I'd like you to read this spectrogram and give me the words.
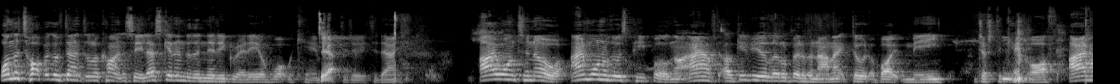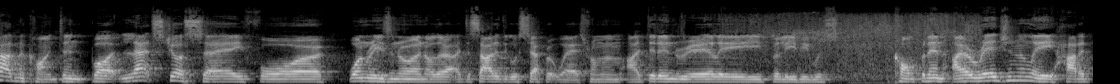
On the topic of dental accountancy, let's get into the nitty gritty of what we came yeah. to do today. I want to know. I'm one of those people. Now, I have. To, I'll give you a little bit of an anecdote about me just to kick off, I had an accountant, but let's just say for one reason or another, I decided to go separate ways from him. I didn't really believe he was competent. I originally had an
